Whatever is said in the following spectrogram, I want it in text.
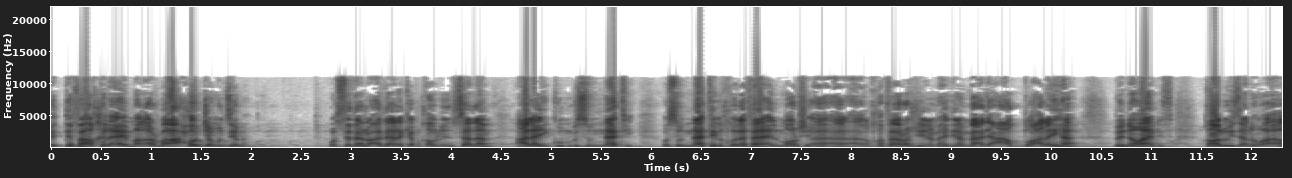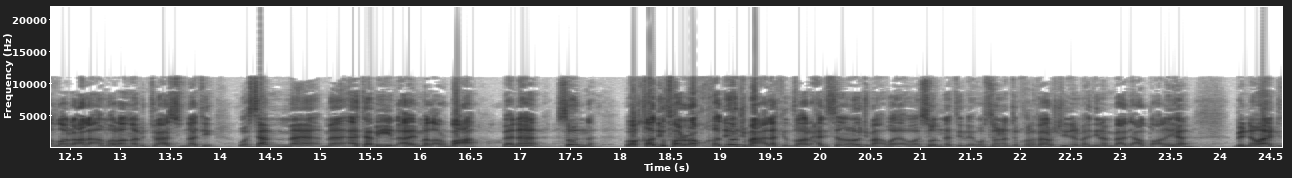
اتفاق الأئمة الأربعة حجة ملزمة. واستدلوا على ذلك بقول وسلم عليكم بسنتي. وسنتي الخلفاء المرش... الخلفاء الراشدين المهديين من بعد عضوا عليها بالنوادث. قالوا إذا هو الله تعالى أمرنا باتباع السنة وسمى ما أتى به الأئمة الأربعة بأنها سنة. وقد يفرق وقد يجمع لكن ظاهر الحديث أنه يجمع وسنة وسنة الخلفاء الراشدين المهديين من بعد عضوا عليها بالنواجذ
